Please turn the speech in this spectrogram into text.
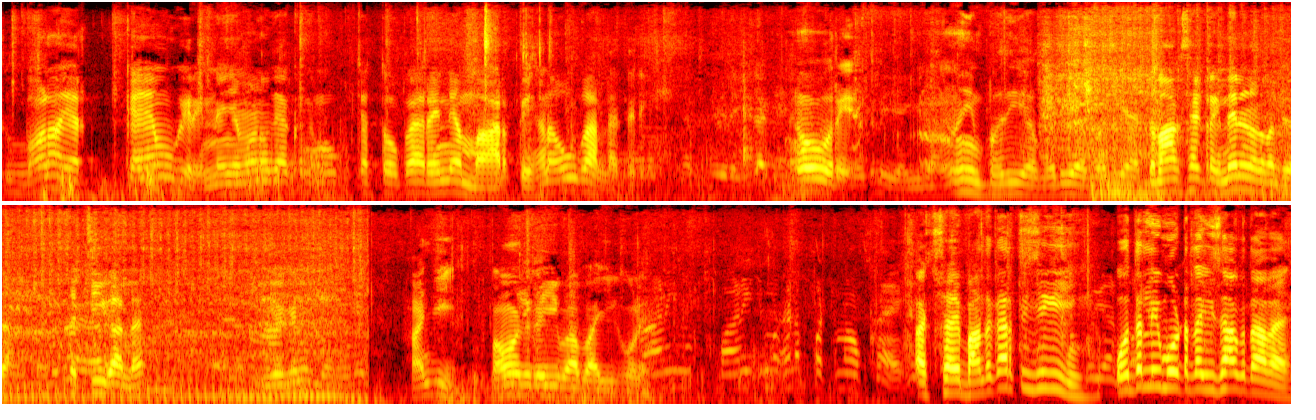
ਤੂੰ ਬਾਹਲਾ ਯਾਰ ਕਾਇਮ ਹੋ ਕੇ ਰਹਿਣਾ ਜਮਾਂ ਉਹਦੇ ਅੱਖ ਨੂੰ ਚੱਤੋ ਪੈ ਰਹਿੰਦੇ ਆ ਮਾਰਤੇ ਹਨਾ? ਉਹ ਗੱਲ ਹੈ ਤੇਰੀ। ਹੋਰ। ਨਹੀਂ ਵਧੀਆ ਵਧੀਆ ਵਧੀਆ। ਦਿਮਾਗ ਸੈੱਟ ਰਹਿੰਦਾ ਨੇ ਨਾਲ ਬੰਦੇ ਦਾ। ਸੱਚੀ ਗੱਲ ਹੈ। ਠੀਕ ਹੈ ਕਿ ਨਹੀਂ? ਹਾਂਜੀ ਪਹੁੰਚ ਗਈ ਬਾਬਾ ਜੀ ਕੋਲੇ। ਪਾਣੀ ਪਾਣੀ ਚ ਮੈਂ ਕਹਿੰਦਾ ਪਟਣਾ ਔਖਾ ਹੈ। ਅੱਛਾ ਇਹ ਬੰਦ ਕਰਤੀ ਸੀਗੀ? ਉਧਰਲੀ ਮੋਟਰ ਦਾ ਕੀ ਹਿਸਾਬ ਕਿਤਾਬ ਹੈ?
